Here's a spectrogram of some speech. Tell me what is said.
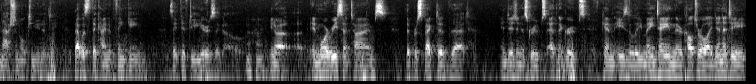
national community. That was the kind of thinking, say, 50 years ago. You know, uh, in more recent times, the perspective that indigenous groups, ethnic groups, can easily maintain their cultural identity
